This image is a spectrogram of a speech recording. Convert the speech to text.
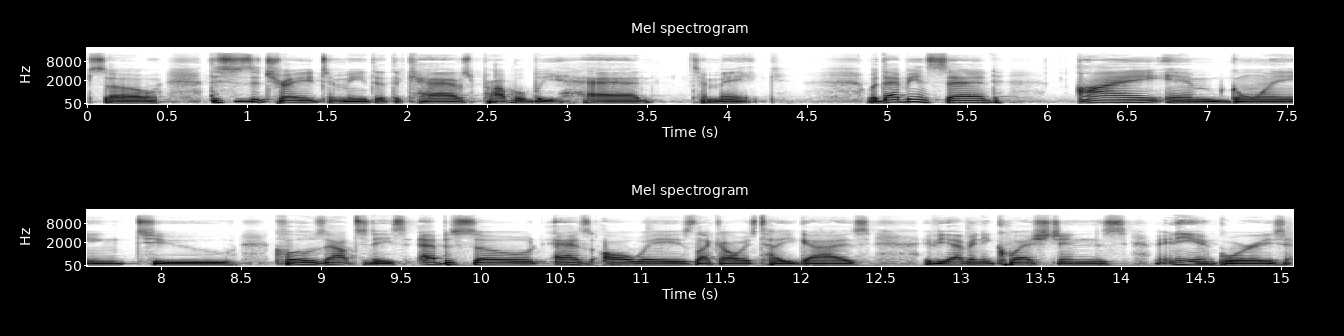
So this is a trade to me that the Cavs probably had to make. With that being said, I am going to close out today's episode. As always, like I always tell you guys, if you have any questions, any inquiries,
